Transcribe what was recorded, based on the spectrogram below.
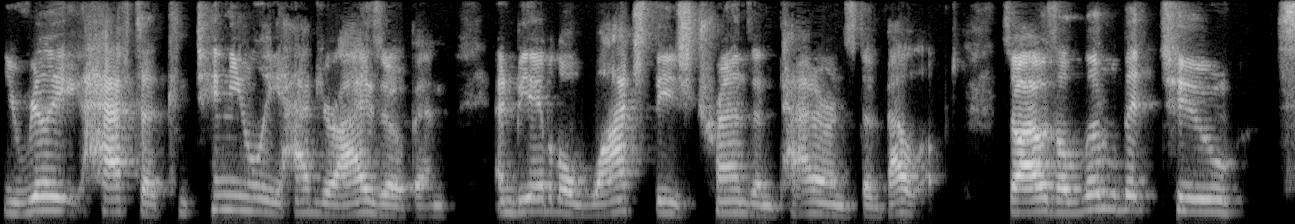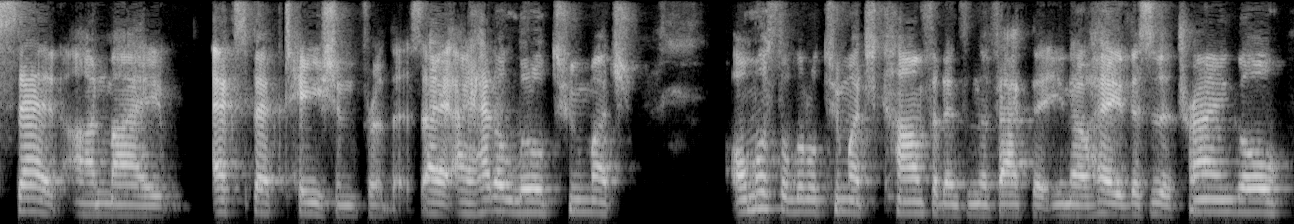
you really have to continually have your eyes open and be able to watch these trends and patterns developed. So I was a little bit too set on my expectation for this. I, I had a little too much, almost a little too much confidence in the fact that, you know, hey, this is a triangle,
